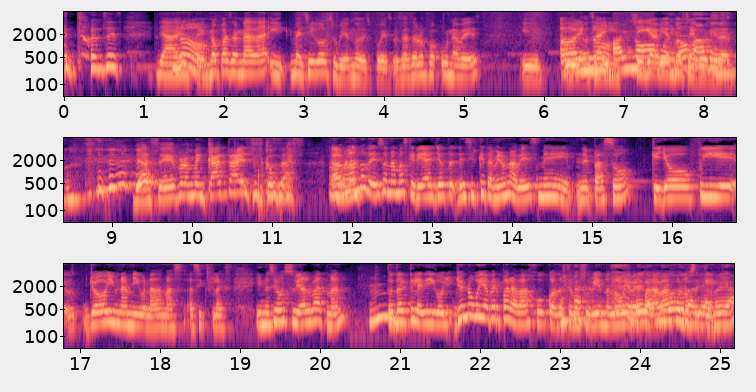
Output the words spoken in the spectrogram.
entonces ya No. este, no pasó nada y me sigo subiendo después. O sea, solo fue una vez. Y, y, Ay, o sea, no. y Ay, no, sigue habiendo no seguridad. mames. Ya sé, pero me encantan esas cosas. Hablando de eso, nada más quería yo decir que también una vez me, me pasó que yo fui, yo y un amigo nada más a Six Flags y nos íbamos a subir al Batman. Mm. Total que le digo, yo no voy a ver para abajo cuando estemos subiendo, no voy a ver El para abajo, de no la sé diarrea.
